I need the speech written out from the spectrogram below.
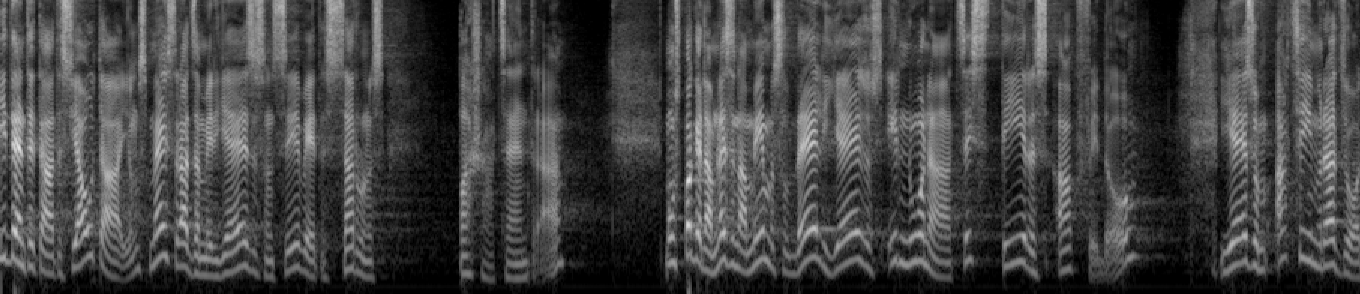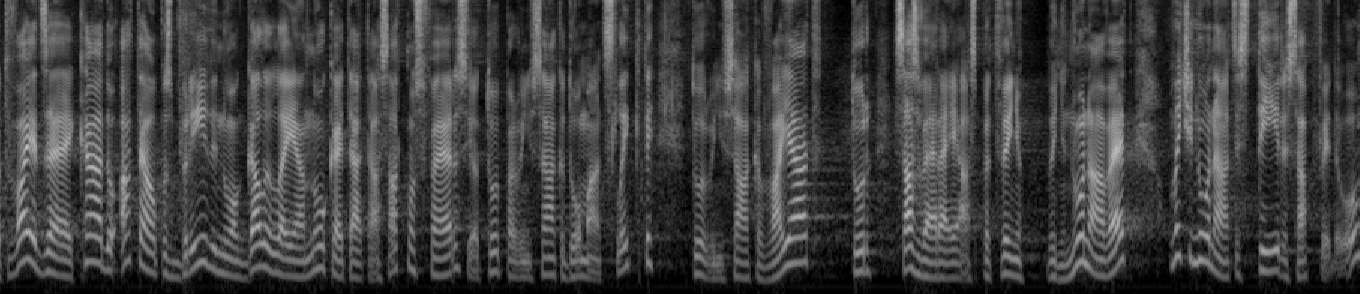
Identitātes jautājums mēs redzam, ir Jēzus un sievietes sarunas pašā centrā. Mums pagaidām nezinām iemeslu dēļ Jēzus ir nonācis tīras apvidū, Jēzum acīm redzot, vajadzēja kādu atelpas brīdi no Galilejā nokaitētās atmosfēras, jo tur par viņu sāka domāt slikti, tur viņu sāka vajāt, tur sazvērējās pret viņu, viņu nonāvēt, viņš ir nonācis tīras apvidū.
